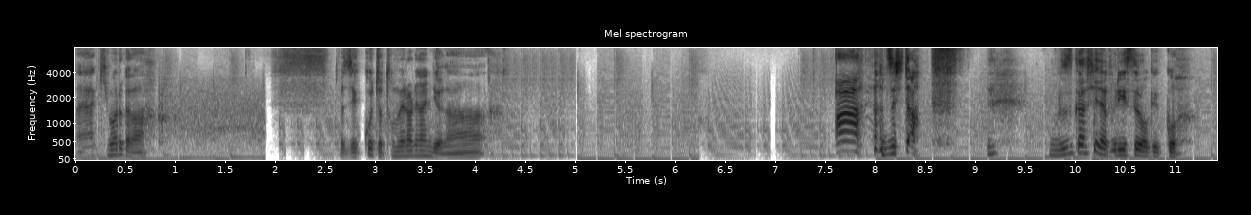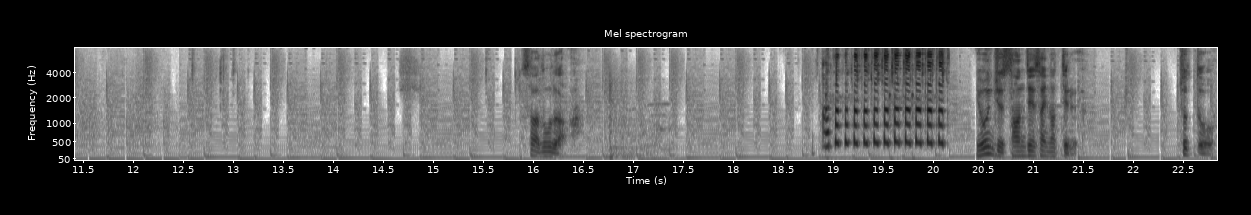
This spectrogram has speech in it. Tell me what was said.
あー決まるかな。絶好調止められないんだよな。ああ外した難しいな、フリースロー結構。さあ、どうだ？あたたたたたたたたたた43点差になってる。ちょっと、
